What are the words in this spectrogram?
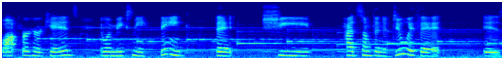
fought for her kids, and what makes me think that she had something to do with it is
